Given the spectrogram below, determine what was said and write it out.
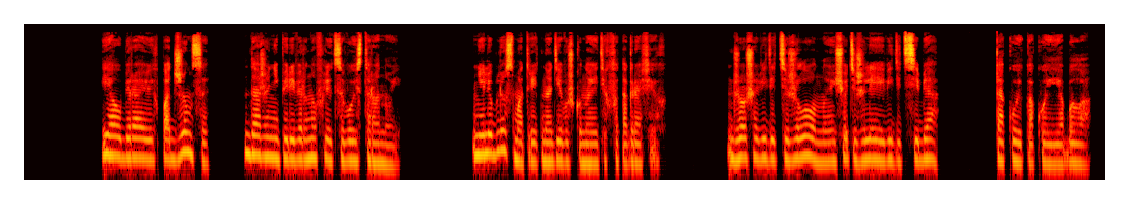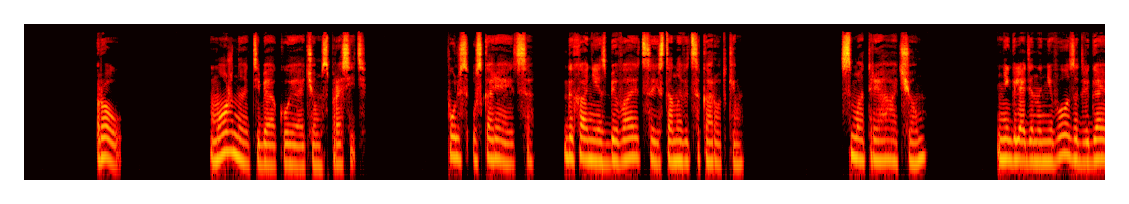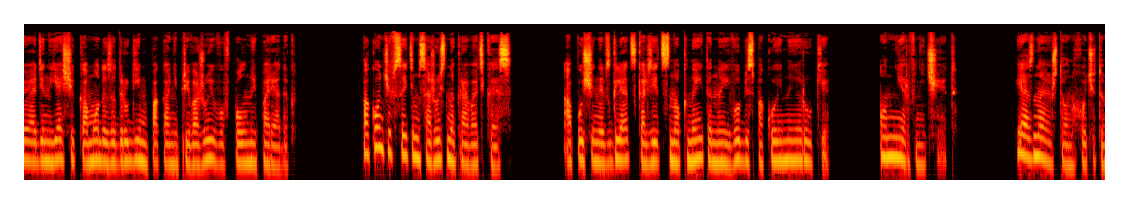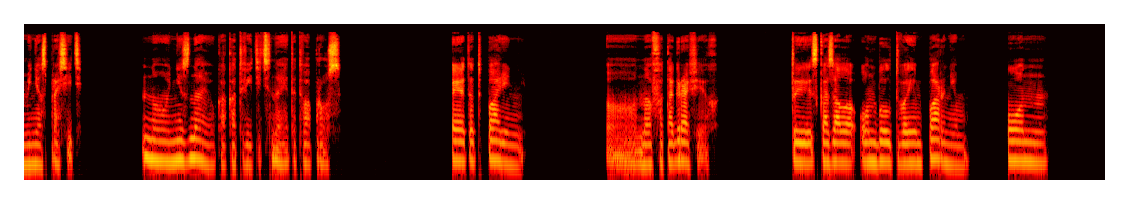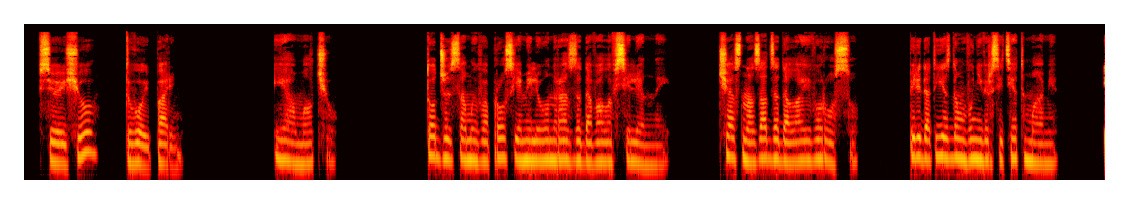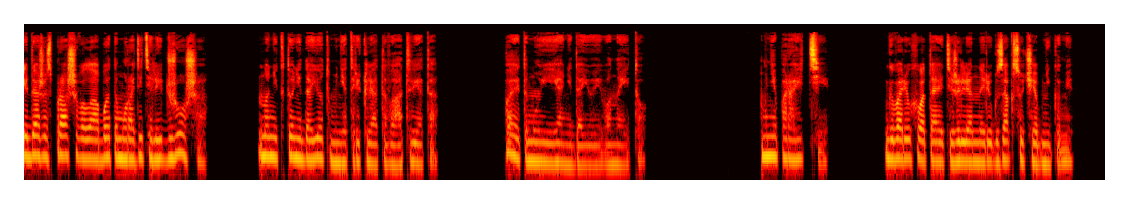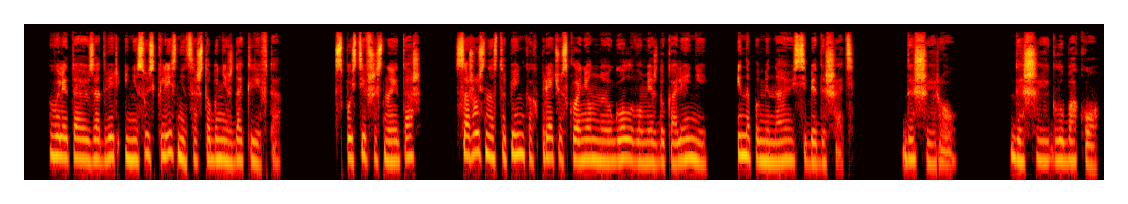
Я убираю их под джинсы, даже не перевернув лицевой стороной. Не люблю смотреть на девушку на этих фотографиях. Джоша видеть тяжело, но еще тяжелее видеть себя, такой, какой я была. «Роу, можно тебя кое о чем спросить?» Пульс ускоряется, дыхание сбивается и становится коротким. Смотря о чем. Не глядя на него, задвигаю один ящик комода за другим, пока не привожу его в полный порядок. Покончив с этим, сажусь на кровать Кэс. Опущенный взгляд скользит с ног Нейта на его беспокойные руки. Он нервничает. Я знаю, что он хочет у меня спросить. но не знаю, как ответить на этот вопрос. «Этот парень э, на фотографиях. Ты сказала, он был твоим парнем. Он все еще твой парень?» Я молчу. Тот же самый вопрос я миллион раз задавала Вселенной. Час назад задала его Россу. Перед отъездом в университет маме. И даже спрашивала об этом у родителей Джоша. Но никто не дает мне треклятого ответа. Поэтому и я не даю его Нейту. «Мне пора идти», — говорю, хватая тяжеленный рюкзак с учебниками. Вылетаю за дверь и несусь к лестнице, чтобы не ждать лифта. Спустившись на этаж, Сажусь на ступеньках, прячу склоненную голову между коленей и напоминаю себе дышать. Дыши, Роу. Дыши глубоко.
